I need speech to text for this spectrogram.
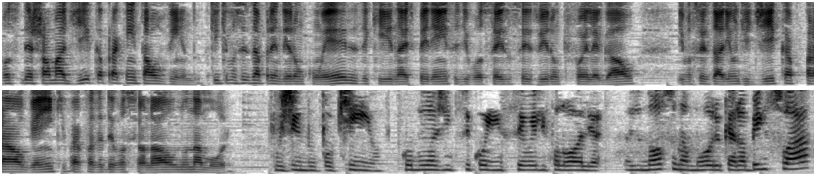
Você deixar uma dica para quem está ouvindo. O que, que vocês aprenderam com eles e que na experiência de vocês vocês viram que foi legal e vocês dariam de dica para alguém que vai fazer devocional no namoro? Fugindo um pouquinho, quando a gente se conheceu, ele falou: Olha, o nosso namoro eu quero abençoar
